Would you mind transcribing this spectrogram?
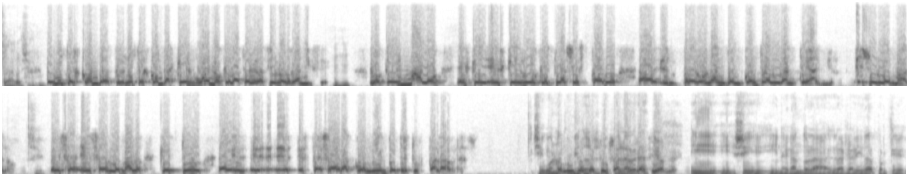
Pero no te escondas, pero no te escondas que es bueno que la federación organice. Lo que es malo es que es que lo que tú has estado ah, pregonando en contra durante años. Eso es lo malo. Eso, es lo malo que tú eh, eh, eh, estás ahora comiéndote tus palabras. Sí, bueno, comiéndote tus, palabras y, sí, y negando la, realidad, porque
